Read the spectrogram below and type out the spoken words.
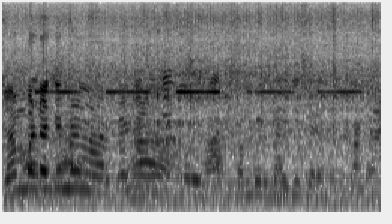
शंभर टक्के मिळणार कंप्लीट करायची आहे. बघा.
